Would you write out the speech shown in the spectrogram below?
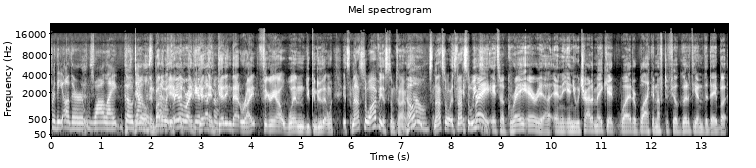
for the other while I go down this And by the way, path? and, and get- and getting that right, figuring out when you can do that, when it's not so obvious sometimes. No. it's not so. It's not it's so easy. gray. It's a gray area, and and you would try to make it white or black enough to feel good at the end of the day. But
